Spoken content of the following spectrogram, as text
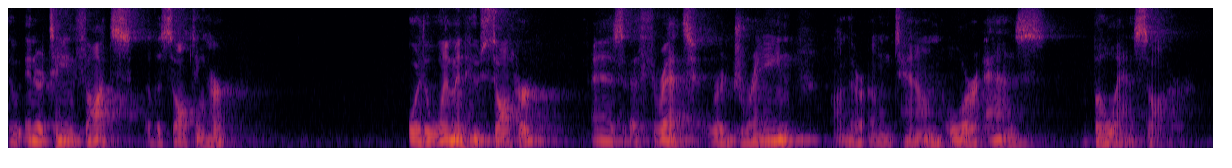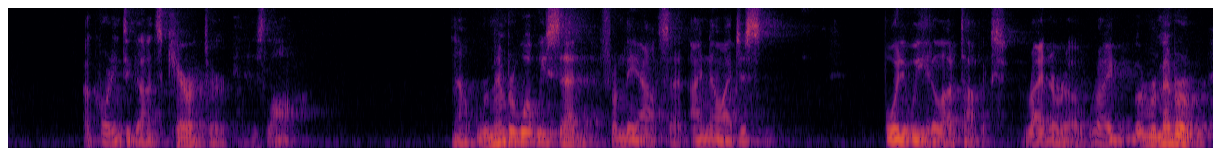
who entertained thoughts of assaulting her, or the women who saw her as a threat or a drain on their own town, or as Boaz saw her, according to God's character and his law. Now, remember what we said from the outset. I know I just, boy, did we hit a lot of topics right in a row, right? But remember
